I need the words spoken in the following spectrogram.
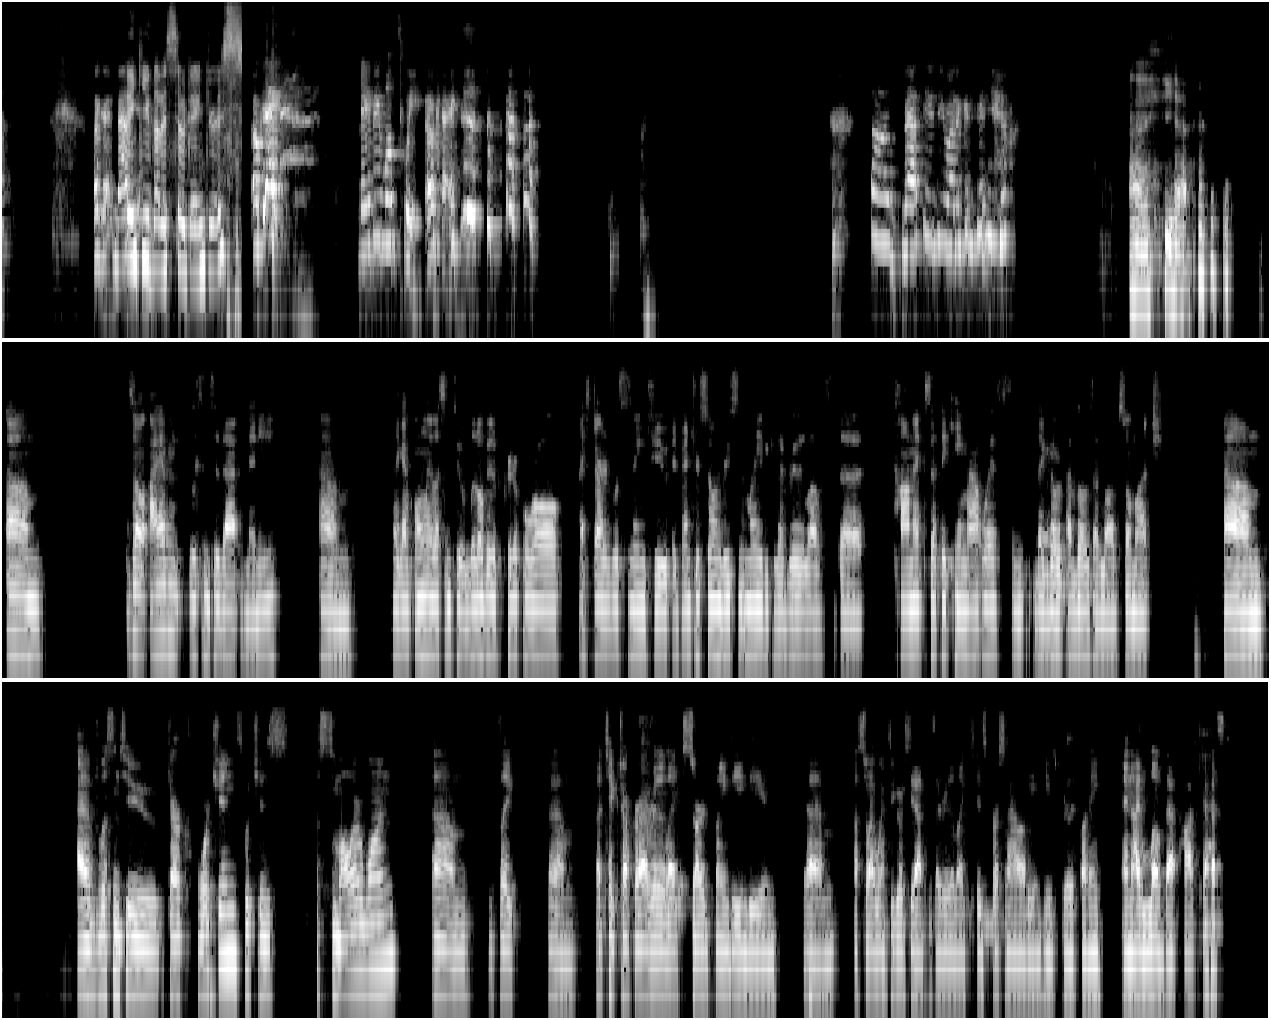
okay, Matthew. thank you that is so dangerous Okay. Maybe we'll tweet. Okay. uh, Matthew, do you want to continue? Uh, yeah. um, so I haven't listened to that many. Um, like I've only listened to a little bit of Critical Role. I started listening to Adventure Zone recently because I really loved the comics that they came out with, and like those, those I love so much. Um, I've listened to Dark Fortunes, which is a smaller one. Um, it's like um, a TikToker I really liked started playing D and D, and um, so I went to go see that because I really liked his personality and he was really funny, and I love that podcast.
